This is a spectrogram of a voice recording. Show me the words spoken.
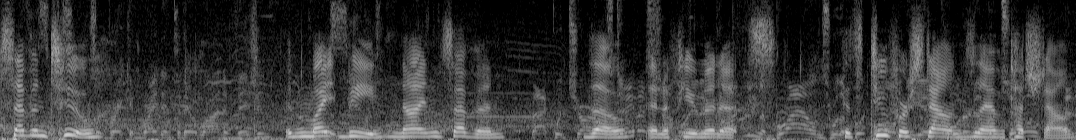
7 2. It might be 9 7, though, in a few minutes. Because two first downs and they have a touchdown.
